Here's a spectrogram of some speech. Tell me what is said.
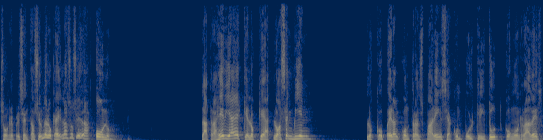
son representación de lo que es la sociedad o no. La tragedia es que los que lo hacen bien, los que operan con transparencia, con pulcritud, con honradez,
